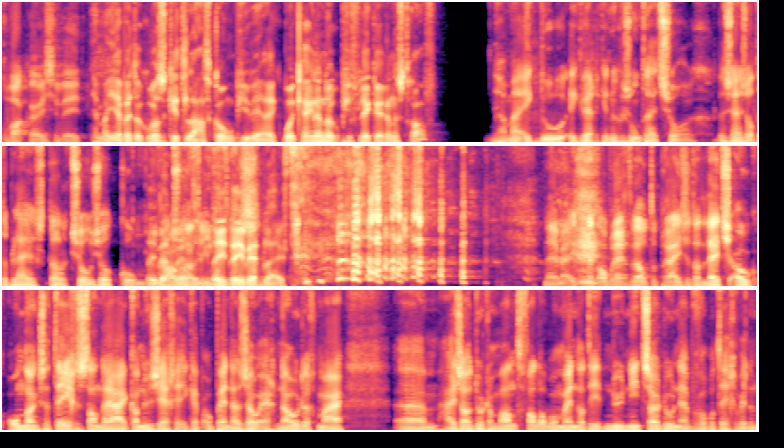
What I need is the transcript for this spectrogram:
toch wakker als je weet. Ja, maar jij bent ook wel eens een keer te laat gekomen op je werk. Moet krijg je dan ook op je flikker en een straf? Ja, maar ik, doe, ik werk in de gezondheidszorg. Dan zijn ze altijd blij dat ik sowieso kom. Dat je, Nou, weg dat je, goed dat je is. wegblijft. Nee, maar ik vind het oprecht wel te prijzen dat Letch ook, ondanks de tegenstander, hij kan nu zeggen, ik heb Openda zo erg nodig, maar ehm, hij zou door de mand vallen op het moment dat hij het nu niet zou doen en bijvoorbeeld tegen Willem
